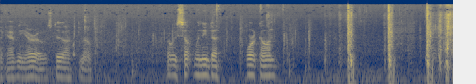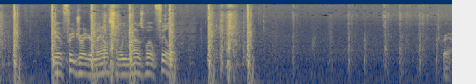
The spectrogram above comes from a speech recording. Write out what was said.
like I have any arrows, do I? No. Probably something we need to work on. We have a refrigerator now, so we might as well fill it. Crap.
